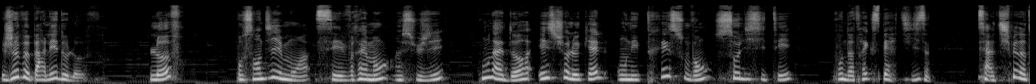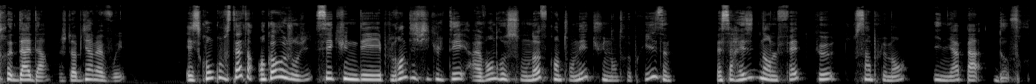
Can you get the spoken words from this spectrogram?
je veux parler de l'offre. L'offre, pour Sandy et moi, c'est vraiment un sujet qu'on adore et sur lequel on est très souvent sollicité pour notre expertise. C'est un petit peu notre dada, je dois bien l'avouer. Et ce qu'on constate encore aujourd'hui, c'est qu'une des plus grandes difficultés à vendre son offre quand on est une entreprise, ben, ça réside dans le fait que tout simplement, il n'y a pas d'offre.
